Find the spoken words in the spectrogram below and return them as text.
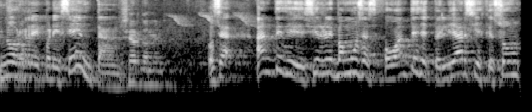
nos representan. Ciertamente. O sea, antes de decirle vamos a, o antes de pelear si es que son,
